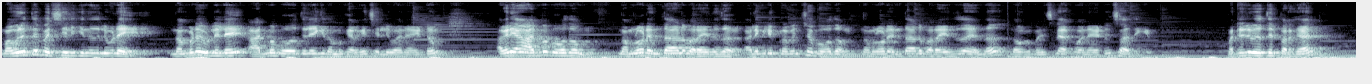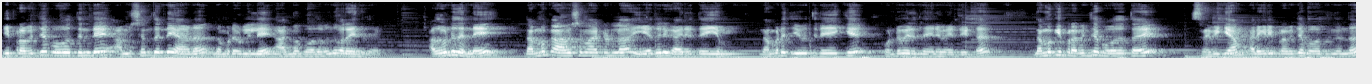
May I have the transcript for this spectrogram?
മൗനത്തെ പരിശീലിക്കുന്നതിലൂടെ നമ്മുടെ ഉള്ളിലെ ആത്മബോധത്തിലേക്ക് നമുക്ക് ഇറങ്ങി ചെല്ലുവാനായിട്ടും അങ്ങനെ ആ ആത്മബോധം നമ്മളോട് എന്താണ് പറയുന്നത് അല്ലെങ്കിൽ ഈ പ്രപഞ്ചബോധം നമ്മളോട് എന്താണ് പറയുന്നത് എന്ന് നമുക്ക് മനസ്സിലാക്കുവാനായിട്ടും സാധിക്കും. മറ്റൊരു വിധത്തിൽ പറഞ്ഞാൽ ഈ പ്രപഞ്ചബോധത്തിന്റെ അംശം തന്നെയാണ് നമ്മുടെ ഉള്ളിലെ ആത്മബോധം എന്ന് പറയുന്നത്. അതുകൊണ്ട് തന്നെ നമുക്ക് ആവശ്യമായിട്ടുള്ള ഏതൊരു കാര്യത്തെയും നമ്മുടെ ജീവിതത്തിലേക്ക് കൊണ്ടുവരുന്നതിന് വേണ്ടിയിട്ട് നമുക്ക് ഈ പ്രപഞ്ചബോധത്തെ ശ്രമിക്കാം അല്ലെങ്കിൽ ഈ പ്രപഞ്ചബോധത്തിൽ നിന്ന്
